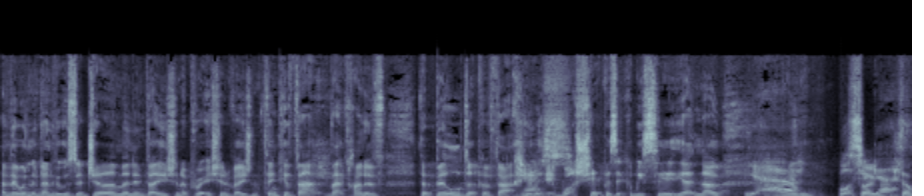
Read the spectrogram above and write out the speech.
And they wouldn't have known if it was a German invasion, a British invasion. Think of that, that kind of the build up of that. Yes. What ship is it? Can we see it yet? No. Yeah. What's so your guess? There,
